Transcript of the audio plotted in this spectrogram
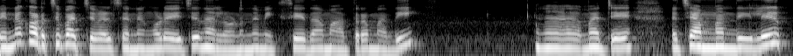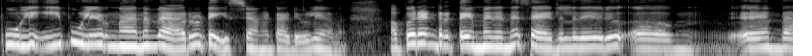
പിന്നെ കുറച്ച് പച്ചവെളിച്ചെണ്ണയും കൂടെ ഒഴിച്ച് നല്ലോണം ഒന്ന് മിക്സ് ചെയ്താൽ മാത്രം മതി. മറ്റേ ചമ്മന്തിയിൽ പുളി ഈ പുളി ഇടുന്നതിന് വേറൊരു ടേസ്റ്റാണ് കേട്ടോ അടിപൊളിയാണ്. അപ്പോൾ ഒരു എന്റർടൈൻമെന്റിന് സൈഡിൽ ഇതേ ഒരു എന്താ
